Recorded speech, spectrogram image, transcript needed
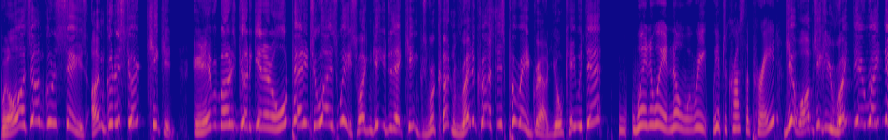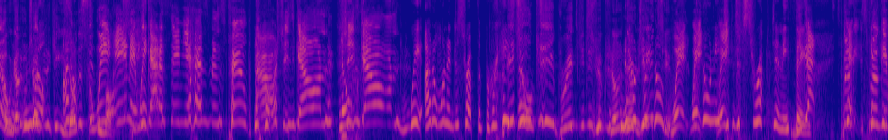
but all I'm going to say is I'm going to start kicking, and everybody's got to get out of old Patty Two Eyes way so I can get you to that king because we're cutting right across this parade ground. You okay with that? Wait, wait, no, we we have to cross the parade. Yeah, well, I'm taking you right there right now. We got to go talk No, to the king. He's on don't- the sitting We box. in it. We gotta save your husband's poop. Oh, she's gone. She's gone. Wait, I don't want to disrupt the parade. It's no. okay. Parades get disrupted. No, No, they're no, no. dancing. Wait, I wait, don't need wait. to disrupt anything. You got spooky, spooky,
